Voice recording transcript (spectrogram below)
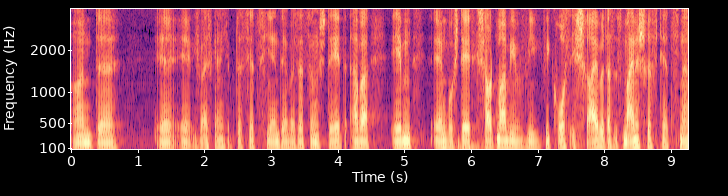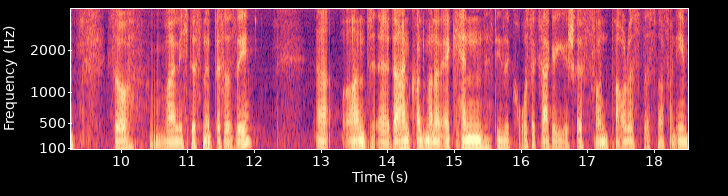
und äh, ich weiß gar nicht, ob das jetzt hier in der Übersetzung steht, aber eben irgendwo steht, schaut mal, wie, wie, wie groß ich schreibe, das ist meine Schrift jetzt, ne? so, weil ich das nicht besser sehe. Äh, und äh, daran konnte man dann erkennen, diese große, krackige Schrift von Paulus, das war von ihm.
